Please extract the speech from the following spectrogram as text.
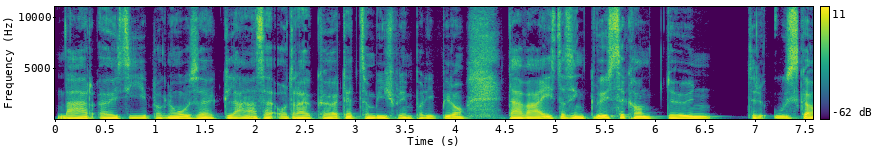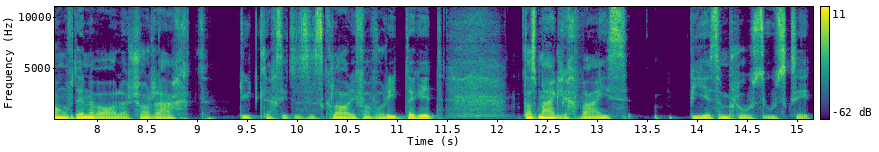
Wer unsere Prognosen gelesen oder auch gehört hat, zum Beispiel im Politbüro, der weiß, dass in gewissen Kantonen der Ausgang dieser Wahlen schon recht deutlich ist, dass es klare Favoriten gibt, dass man eigentlich weiß, wie es am Schluss aussieht.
